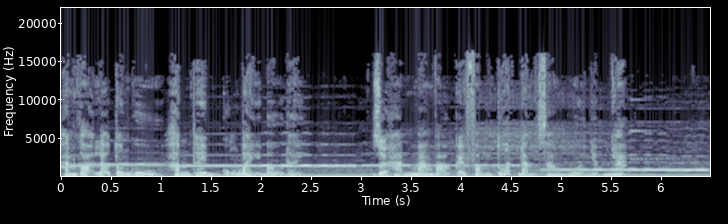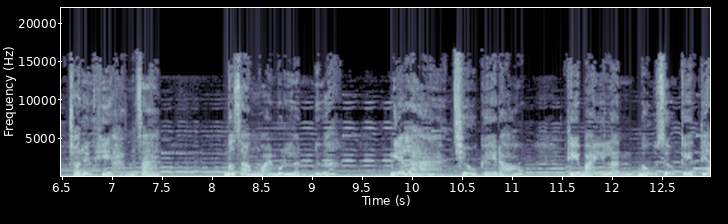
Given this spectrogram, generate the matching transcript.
Hắn gọi lão tôn gù hâm thêm cũng bảy bầu đầy. Rồi hắn mang vào cái phòng tuốt đằng sau ngồi nhấm nháp. Cho đến khi hắn ra, Bước ra ngoài một lần nữa, Nghĩa là chiều kế đó, Thì bảy lần bầu rượu kế tiếp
